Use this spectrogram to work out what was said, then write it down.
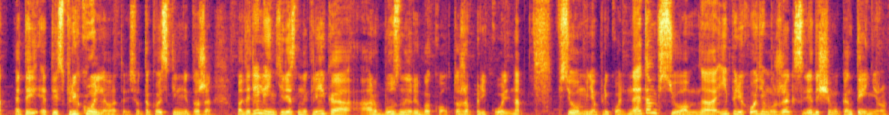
закалка. Это, это из прикольного. То есть вот такой скин мне тоже подарили. Интересная наклейка арбузный рыбакол. Тоже прикольно. Все у меня прикольно. На этом все. А, и переходим уже к следующему контейнеру.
